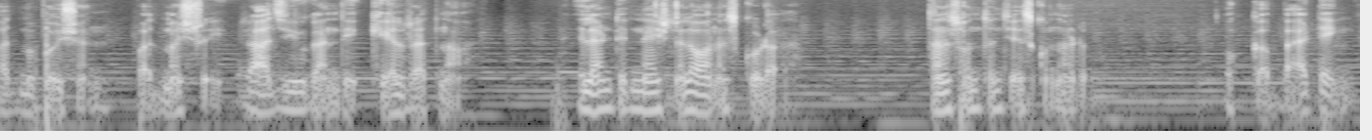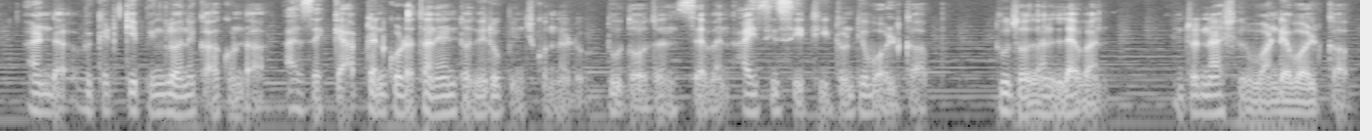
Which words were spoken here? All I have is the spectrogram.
పద్మభూషణ్ పద్మశ్రీ రాజీవ్ గాంధీ ఖేల్ రత్న ఇలాంటి నేషనల్ ఆనర్స్ కూడా తను సొంతం చేసుకున్నాడు. ఒక్క బ్యాటింగ్ అండ్ వికెట్ కీపింగ్లోనే కాకుండా యాజ్ ఎ కెప్టెన్ కూడా తనేంటో నిరూపించుకున్నాడు. Two thousand seven ICC T twenty world cup two thousand eleven international one day world cup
